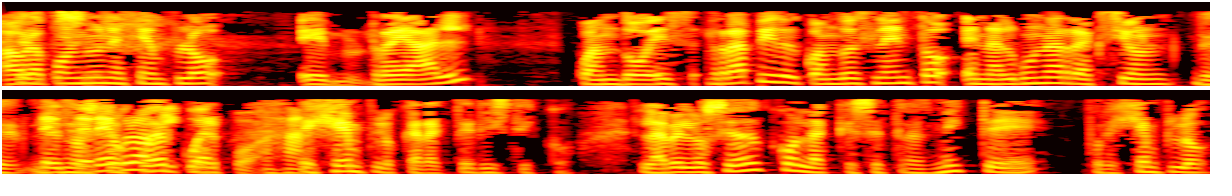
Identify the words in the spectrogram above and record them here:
Ahora ponme un ejemplo eh, real cuando es rápido y cuando es lento en alguna reacción de- de del cerebro a mi cuerpo. Ajá. Ejemplo característico. La velocidad con la que se transmite, por ejemplo,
